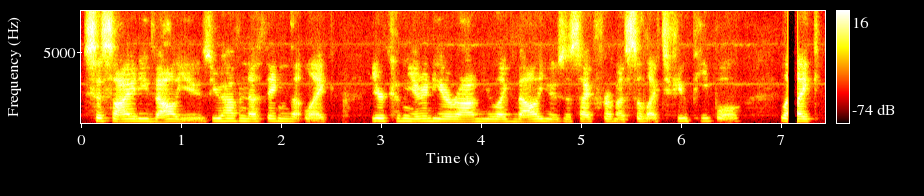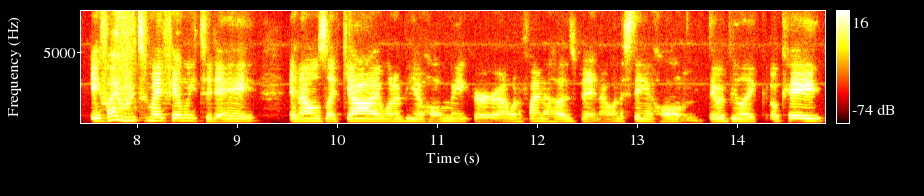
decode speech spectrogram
society values. You have nothing that like your community around you like values aside from a select few people. Like if i went to my family today and i was like yeah i want to be a homemaker. I want to find a husband. I want to stay at home. They would be like okay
